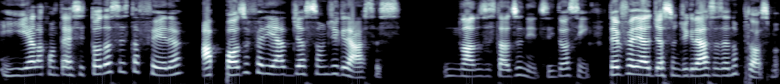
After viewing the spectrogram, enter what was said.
E ela acontece toda sexta-feira, após o feriado de ação de graças lá nos Estados Unidos. Então, assim, teve feriado de ação de graças, é no próximo.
